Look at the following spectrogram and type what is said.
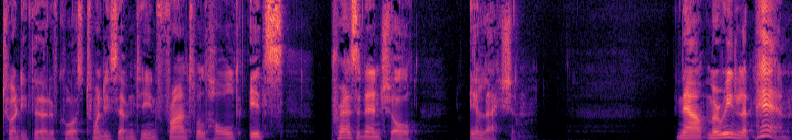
23rd, of course, 2017, France will hold its presidential election. Now, Marine Le Pen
